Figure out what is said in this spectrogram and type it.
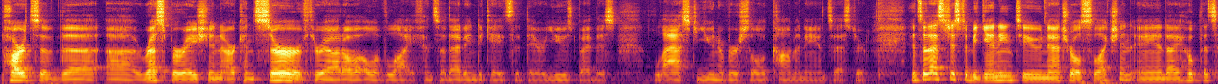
parts of the uh, respiration are conserved throughout all, all, of life. And so that indicates that they are used by this last universal common ancestor. And so that's just a beginning to natural selection, and I hope that's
